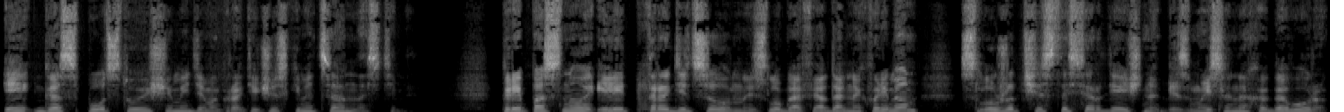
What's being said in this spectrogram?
и господствующими демократическими ценностями. Крепостной или традиционный слуга феодальных времен служит чистосердечно, без мысленных оговорок.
